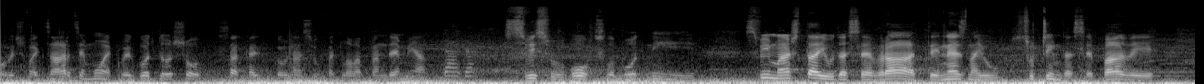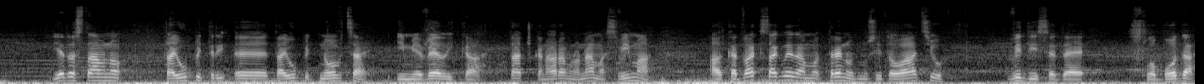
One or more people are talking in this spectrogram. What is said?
ove švajcarce moje koje god došao, sad kad, nas je uhvatila ova pandemija, Da, da. svi su ovdje slobodniji, svi maštaju da se vrate, ne znaju su čim da se bave. Jednostavno, taj upit, ri- e, taj upit novca im je velika tačka, naravno nama svima, ali kad vak sagledamo trenutnu situaciju, vidi se da je sloboda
